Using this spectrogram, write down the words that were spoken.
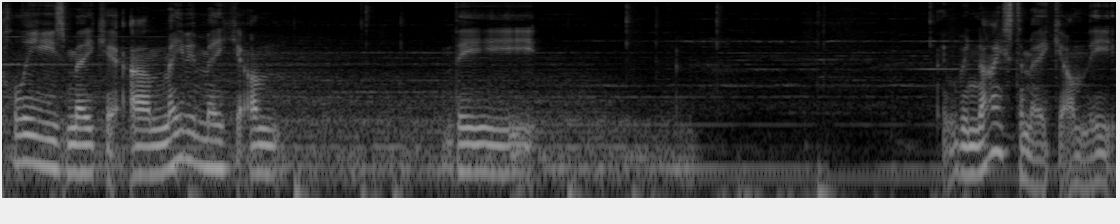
Please make it and maybe make it on the it would be nice to make it on the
